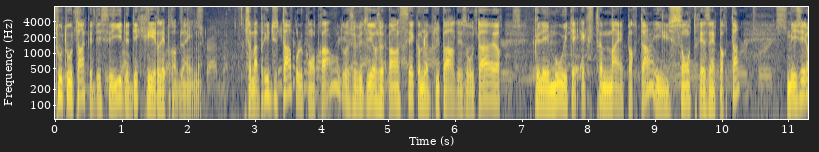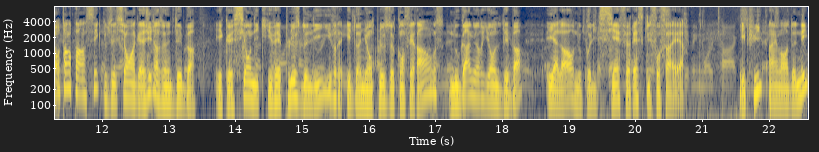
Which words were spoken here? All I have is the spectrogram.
tout autant que d'essayer de décrire les problèmes. Ça m'a pris du temps pour le comprendre. Je veux dire, je pensais, comme la plupart des auteurs, que les mots étaient extrêmement importants, et ils sont très importants. Mais j'ai longtemps pensé que nous étions engagés dans un débat et que si on écrivait plus de livres et donnions plus de conférences, nous gagnerions le débat et alors nos politiciens feraient ce qu'il faut faire. Et puis, à un moment donné,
